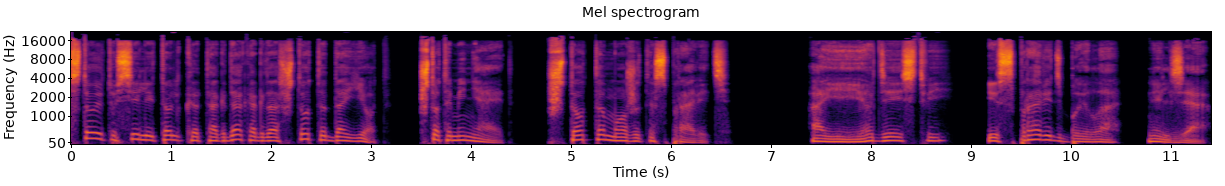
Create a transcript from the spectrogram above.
стоит усилий только тогда, когда что-то дает, что-то меняет, что-то может исправить. А ее действий исправить было нельзя.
